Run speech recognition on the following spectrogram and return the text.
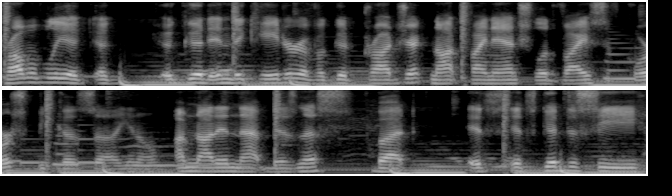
probably a, a a good indicator of a good project not financial advice of course because uh, you know i'm not in that business but it's it's good to see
